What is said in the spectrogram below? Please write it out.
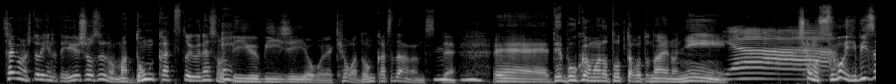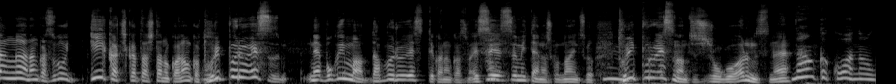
最後の一人になって優勝するのは、まあ、ドンカツというねそのえ PUBG 用語で今日はドンカツだなんつって、えーで僕はまだ取ったことないのにいやー。しかもすごい日比さんがなんかすごいいい勝ち方したのかなんかトリプル S ね僕今ダブル S っていうかなんかその SS みたいなしかないんですけど、トリプル S なんて称号あるんですね。なんかこうあの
